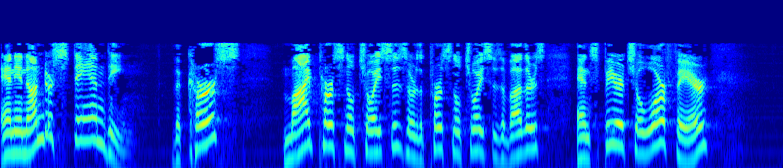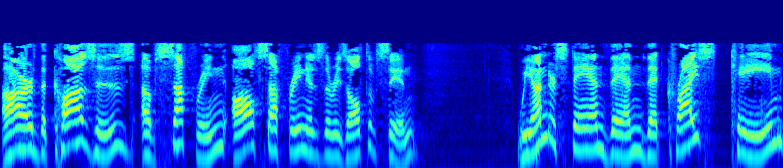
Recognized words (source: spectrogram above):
And in understanding the curse, my personal choices or the personal choices of others, and spiritual warfare are the causes of suffering. All suffering is the result of sin. We understand then that Christ came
